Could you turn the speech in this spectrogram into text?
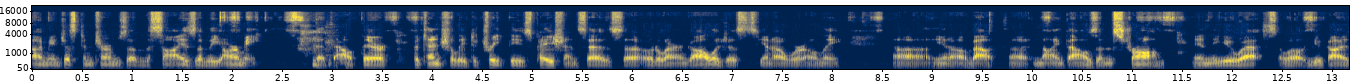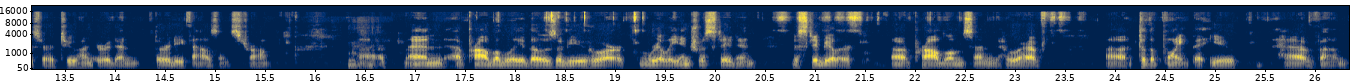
I mean, just in terms of the size of the army that's out there potentially to treat these patients as uh, otolaryngologists, you know, we're only, uh, you know, about uh, 9,000 strong in the U.S. Well, you guys are 230,000 strong. Uh, and uh, probably those of you who are really interested in vestibular uh, problems and who have, to the point that you have um,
